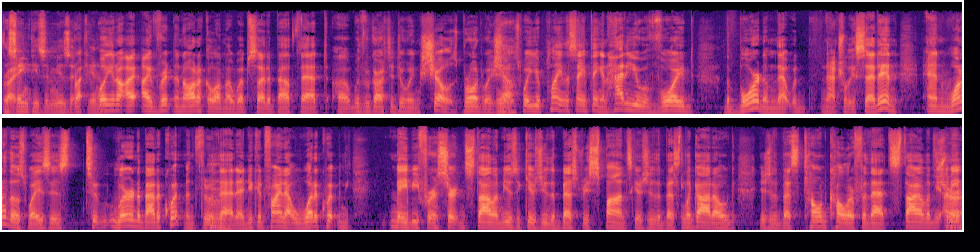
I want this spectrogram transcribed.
the Right. same piece of music Right. you know? Well, you know, I, I've written an article on my website about that uh, with regard to doing shows, Broadway shows, Yeah. where you're playing the same thing, and how do you avoid the boredom that would naturally set in? And one of those ways is to learn about equipment through Hmm. that, and you can find out what equipment. Maybe for a certain style of music gives you the best response, gives you the best legato, gives you the best tone color for that style of music. I mean,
